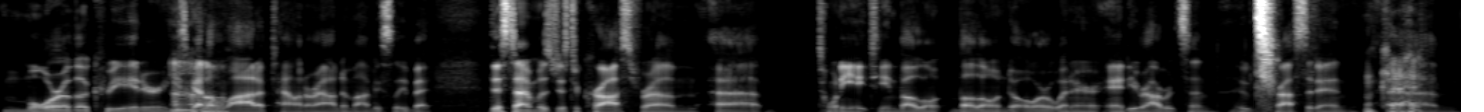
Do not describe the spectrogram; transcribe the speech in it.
more of a creator. He's got a Uh-huh. lot of talent around him, obviously, but this time was just across from uh, 2018 Ballon, Ballon d'Or winner Andy Robertson, who crossed it in. Okay. Um,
